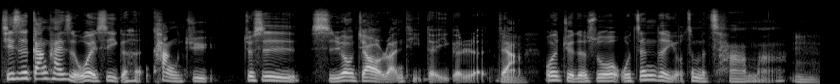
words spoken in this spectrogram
其实刚开始我也是一个很抗拒，就是使用交友软体的一个人。这样，嗯、我会觉得说我真的有这么差吗？嗯。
